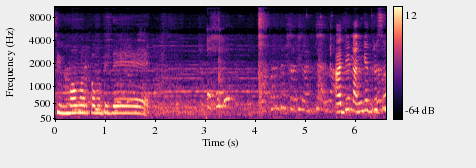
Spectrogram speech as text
ಸಿಂಹ ಮಾಡ್ಕೊಂಬಿಟ್ಟಿದ್ದೆ. ಅದೇ ನಂಗೆ ಎದುರಿಸು.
